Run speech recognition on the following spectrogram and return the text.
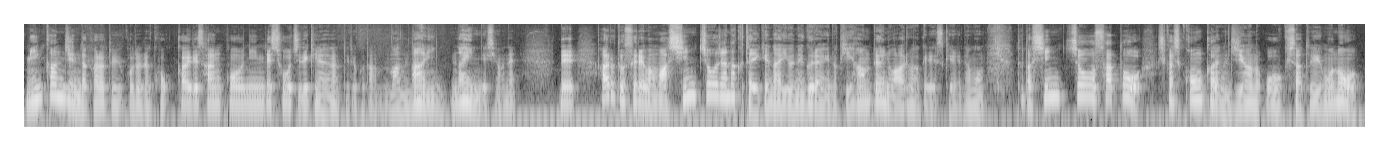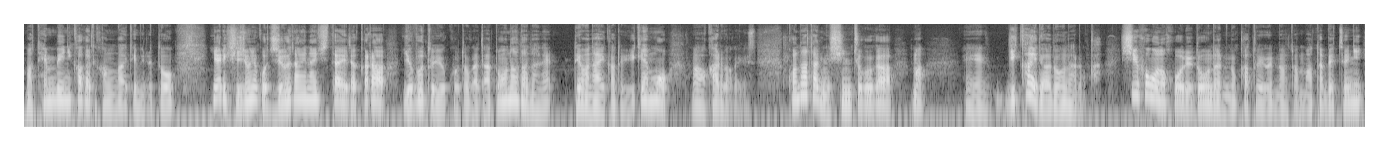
民間人だからということで国会で参考人で招致できないなということはまあないないんですよね。で、あるとすればまあ慎重じゃなくてはいけないよねぐらいの規範というのはあるわけですけれども、ただ慎重さと、しかし今回の事案の大きさというものを、まあ、天秤にかけて考えてみると、やはり非常にこう重大な事態だから呼ぶということが妥当なのだね、ではないかという意見も、まあ、わかるわけです。このあたりの進捗が、まあ、えー、議会ではどうなるのか、司法の方でどうなるのかというのとはまた別に、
